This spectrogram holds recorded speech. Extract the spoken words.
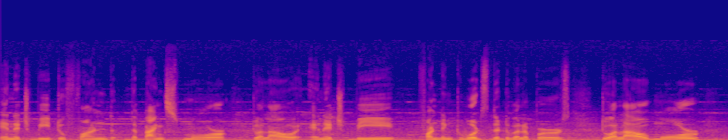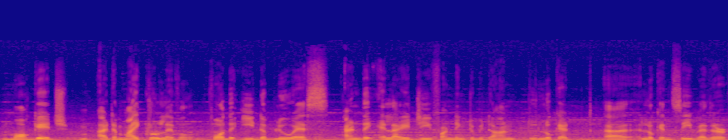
NHB to fund the banks more, to allow NHB funding towards the developers, to allow more mortgage at a micro level for the EWS and the LIG funding to be done, to look at uh, look and see whether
